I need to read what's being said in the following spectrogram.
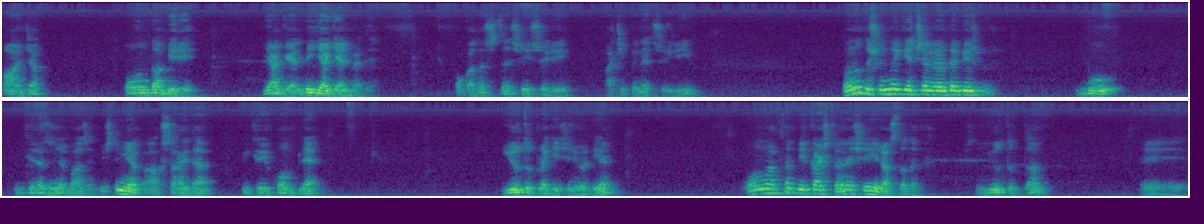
ancak onda biri ya geldi ya gelmedi. O kadar size şey söyleyeyim. Açık ve net söyleyeyim. Onun dışında geçenlerde bir bu biraz önce bahsetmiştim ya Aksaray'da bir köy komple YouTube'la geçiniyor diye. Onlarda birkaç tane şey rastladık. İşte YouTube'dan eee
